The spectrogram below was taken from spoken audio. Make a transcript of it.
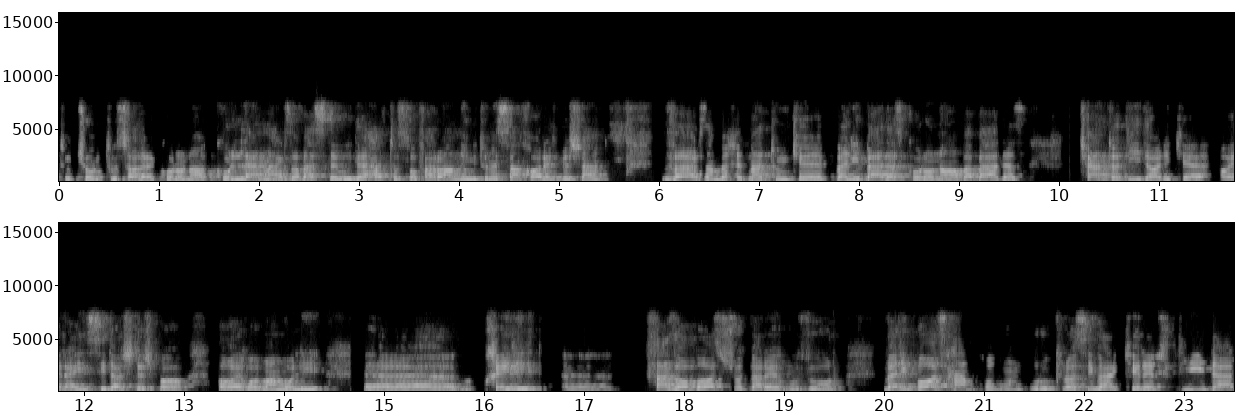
تو چون تو سال کرونا کلا مرزا بسته بوده حتی سفرا هم نمی‌تونستن خارج بشن. و ارزم به خدمتتون که ولی بعد از کرونا و بعد از چند تا دیداری که آقای رئیسی داشتش با آقای قلی خیلی فضا باز شد برای حضور ولی باز هم خب اون بروکراسی و کرختی در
